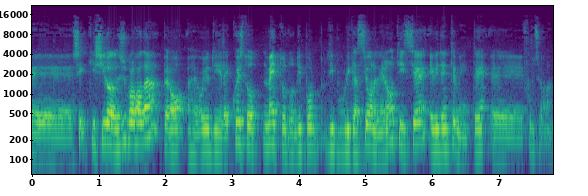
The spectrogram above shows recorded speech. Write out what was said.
eh, sì, chi si loda si provoda, però eh, voglio dire, questo metodo di, di, pubblicazione delle notizie evidentemente eh, funziona.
